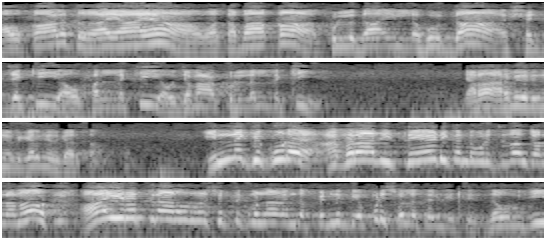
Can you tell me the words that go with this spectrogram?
அவ் காலத்து ஆயாயா அவ தபாக்கா குல்லு தா இல்லஹு தா ஷஜ்ஜக்கி அவ் பல்லக்கி அவ் ஜமா குல்லல்லக்கி யாராவது அரபி தெரிஞ்சு கேளுங்க இதுக்கு அர்த்தம் இன்னைக்கு கூட அகராதி தேடி கண்டுபிடிச்சுதான் சொல்லணும் ஆயிரத்தி நானூறு வருஷத்துக்கு முன்னால் இந்த பெண்ணுக்கு எப்படி சொல்ல தெரிஞ்சிச்சு ஜவுஜி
